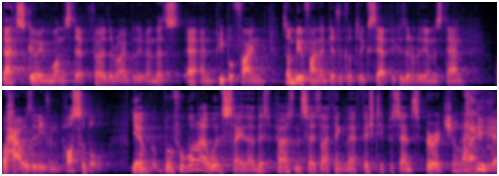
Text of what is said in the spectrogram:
that's going one step further, I believe, and that's and people find some people find that difficult to accept because they don't really understand. Well, how is it even possible? Yeah, but for what I would say though, this person says I think they're fifty percent spiritual. Right? yeah.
